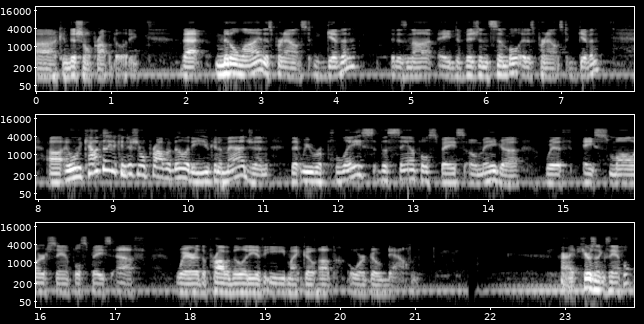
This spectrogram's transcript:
uh, conditional probability. That middle line is pronounced given. It is not a division symbol, it is pronounced given. Uh, and when we calculate a conditional probability, you can imagine that we replace the sample space omega with a smaller sample space f, where the probability of E might go up or go down. All right, here's an example.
